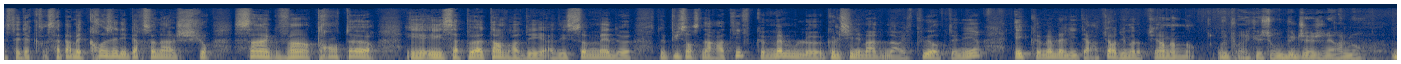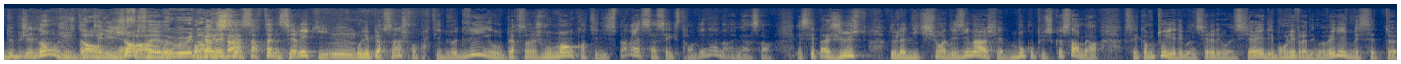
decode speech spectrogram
C'est-à-dire que ça permet de creuser les personnages sur 5, 20, 30 heures, et, ça peut atteindre à des sommets de, de puissance narrative que même le, que le cinéma n'arrive plus à obtenir, et que même la littérature a du mal à obtenir maintenant. Oui, pour les questions de budget, généralement. De budget, non, juste d'intelligence. enfin, oui, oui, regardez ça- certaines séries qui, Mm. où les personnages font partie de votre vie, où les personnages vous manquent quand ils disparaissent. Ça, c'est extraordinaire d'arriver à ça. Et c'est pas juste de l'addiction à des images. Il y a beaucoup plus que ça. Mais c'est comme tout. Il y a des bonnes séries, des mauvaises séries, des bons livres et des mauvais livres. Mais c'est, euh,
